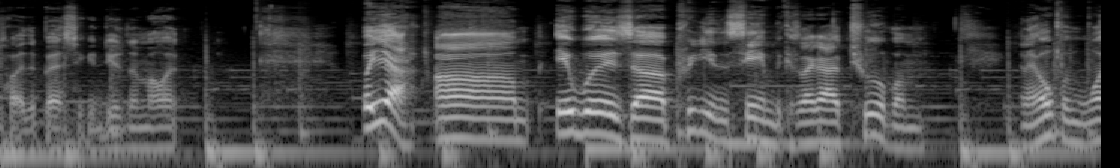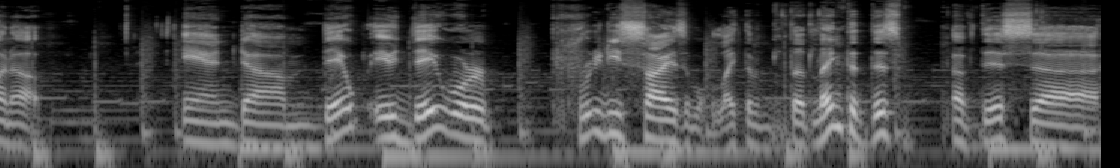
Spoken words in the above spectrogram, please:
probably the best you can do at the moment. But yeah, um, it was uh, pretty insane because I got two of them, and I opened one up, and um, they they were pretty sizable. Like the the length of this of this uh,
